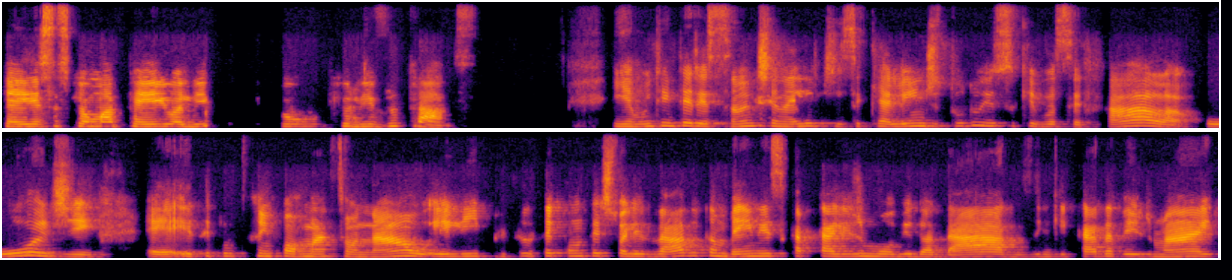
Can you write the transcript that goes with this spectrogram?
que é esses que eu mapeio ali do, que o livro traz. E é muito interessante, né, Letícia, que além de tudo isso que você fala, hoje é, esse fluxo informacional ele precisa ser contextualizado também nesse capitalismo movido a dados, em que cada vez mais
